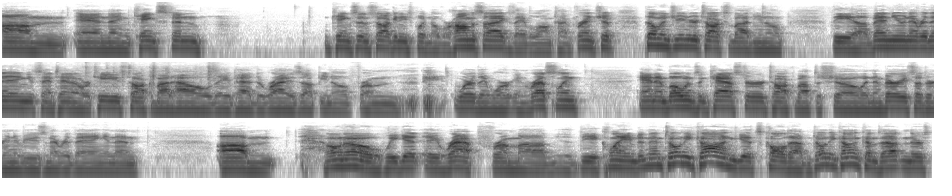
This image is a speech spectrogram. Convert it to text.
Um, and then Kingston, Kingston's talking, he's putting over Homicide because they have a long-time friendship. Pillman Jr. talks about, you know, the uh, venue and everything. Santana Ortiz talk about how they've had to rise up, you know, from where they were in wrestling. And then Bowens and Caster talk about the show and then various other interviews and everything. And then, um, oh no, we get a rap from uh, the acclaimed. And then Tony Khan gets called out. And Tony Khan comes out and there's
